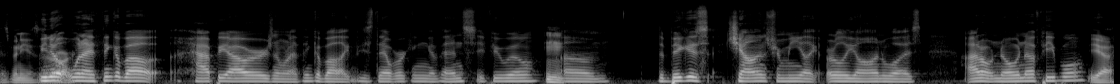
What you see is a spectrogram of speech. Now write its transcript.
as many as You know, are. when I think about happy hours and when I think about like these networking events, if you will, Mhm. um, the biggest challenge for me like early on was I don't know enough people, yeah,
